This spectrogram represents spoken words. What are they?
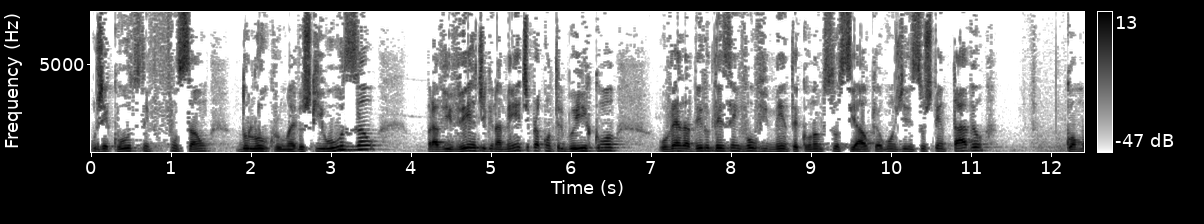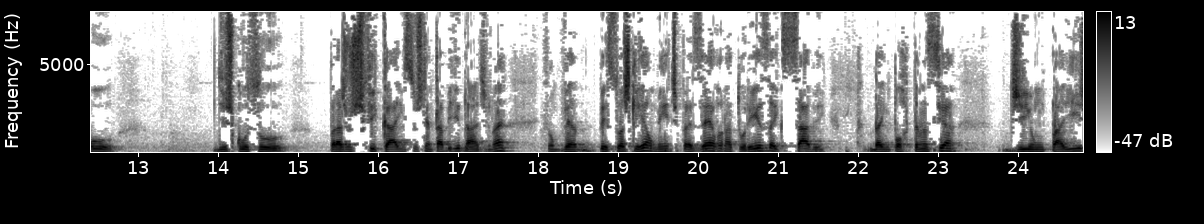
os recursos em função do lucro, mas os que usam para viver dignamente, para contribuir com o verdadeiro desenvolvimento econômico e social, que alguns dizem sustentável, como discurso para justificar a insustentabilidade, não é? São pessoas que realmente preservam a natureza e que sabem da importância de um país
